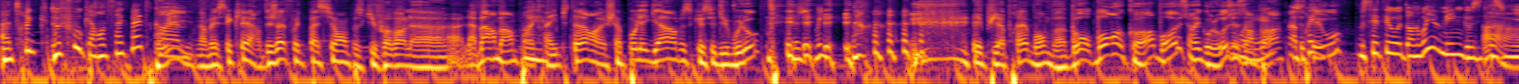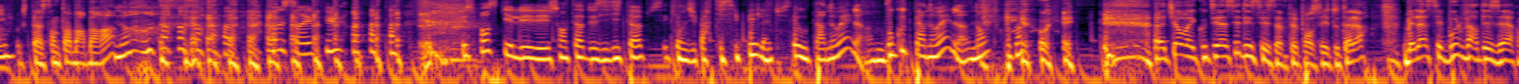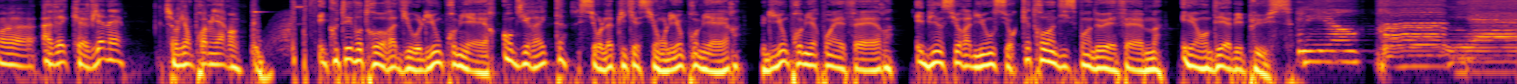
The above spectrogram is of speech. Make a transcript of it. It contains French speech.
un truc de fou, 45 mètres quand oui, même. non mais c'est clair. Déjà, il faut être patient parce qu'il faut avoir la, la barbe hein, pour Ouais. être un hipster. Euh, Chapeau les gars, parce que c'est du boulot. Euh, oui. Et puis après, bon, bah, bon, bon record. Bon, c'est rigolo, c'est Ouais. sympa. C'était où C'était dans le Wyoming, aux Ah, États-Unis. que c'était à Santa Barbara. Non, Ah, ça aurait pu. Et je pense qu'il y a les, chanteurs de ZZ Top tu sais, qui ont dû participer là, tu sais, au Père Noël. hein. Beaucoup de Père Noël, non pas? Ouais. Ah, tiens, on va écouter ACDC, ça me fait penser tout à l'heure. Mais là, c'est Boulevard Désert euh, avec Vianney sur Lyon Première. Écoutez votre radio Lyon Première en direct sur l'application Lyon Première, lyonpremière.fr et bien sûr à Lyon sur 90.2 FM et en DAB+. Lyon Première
